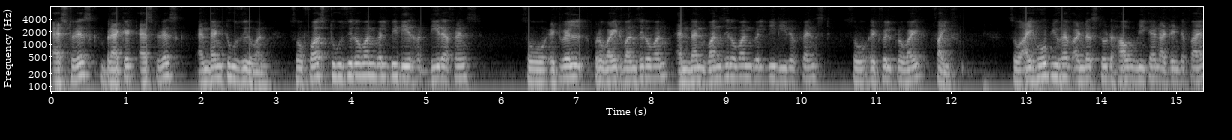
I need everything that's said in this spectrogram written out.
asterisk bracket asterisk and then 201 so first 201 will be dereferenced so it will provide 101 and then 101 will be dereferenced. So it will provide 5. So I hope you have understood how we can identify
